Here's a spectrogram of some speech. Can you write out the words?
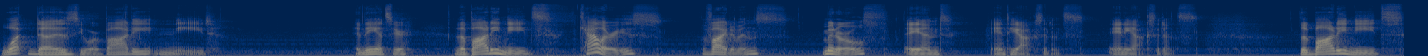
What does your body need? And the answer the body needs calories, vitamins, minerals, and antioxidants. Antioxidants. The body needs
